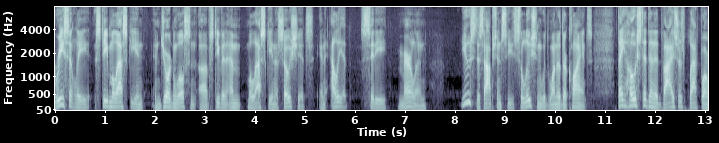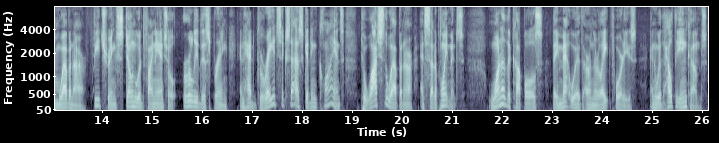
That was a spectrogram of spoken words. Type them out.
Recently, Steve Molesky and, and, Jordan Wilson of Stephen M. Molesky and Associates in Ellicott City, Maryland, used this option C solution with one of their clients. They hosted an advisors platform webinar featuring Stonewood Financial early this spring and had great success getting clients to watch the webinar and set appointments. One of the couples they met with are in their late 40s and with healthy incomes,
